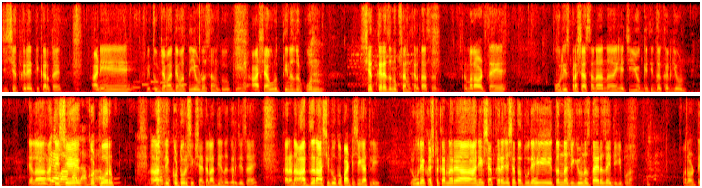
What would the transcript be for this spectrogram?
जी शेतकरी आहेत ती करतायत. आणि मी तुमच्या माध्यमातून एवढं सांगतो की अशा वृत्तीनं जर कोण शेतकऱ्याचं नुकसान करत असेल तर मला वाटतंय पोलीस प्रशासनानं ह्याची योग्य ती दखल घेऊन त्याला अतिशय. कठोर रातली कठोर शिक्षा त्याला देणं गरजेचं आहे. कारण आज जर अशी लोक पाठीशी घातली तर उद्या कष्ट करणाऱ्या अनेक शेतकऱ्याच्या शेतात उद्या ही तन्नाशी घेऊनच तयार जायती की पुन्हा. मला वाटतं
